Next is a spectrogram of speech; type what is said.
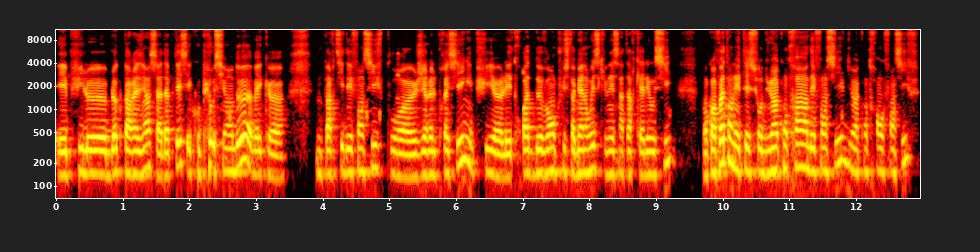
Et puis le bloc parisien s'est adapté, s'est coupé aussi en deux avec euh, une partie défensive pour euh, gérer le pressing et puis euh, les trois de devant plus Fabien Ruiz qui venait s'intercaler aussi. Donc en fait, on était sur du 1 contre 1 défensif, du 1 contre 1 offensif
